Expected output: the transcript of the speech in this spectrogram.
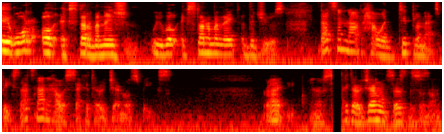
a war of extermination. We will exterminate the Jews. That's not how a diplomat speaks. That's not how a secretary general speaks. Right? You know, secretary general says this is un,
